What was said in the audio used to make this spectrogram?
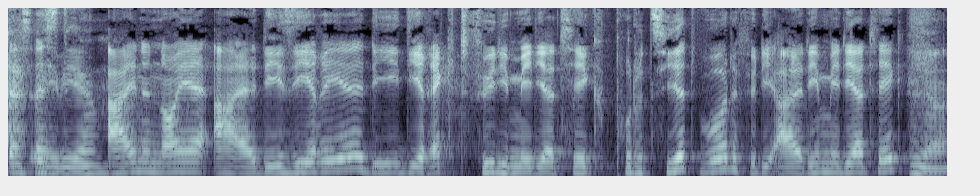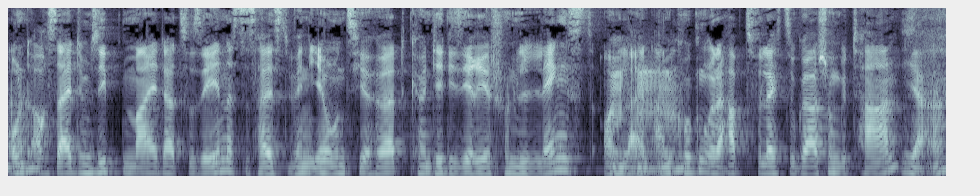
Das baby. ist eine neue ARD-Serie, die direkt für die Mediathek produziert wurde, für die ARD-Mediathek Ja. und auch seit dem 7. Mai da zu sehen ist. Das heißt, wenn ihr uns hier hört, könnt ihr die Serie schon längst online angucken oder habt es vielleicht sogar schon getan. Mhm. Ja.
